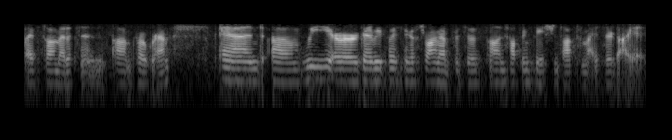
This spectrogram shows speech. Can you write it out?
lifestyle medicine um, program. And um, we are going to be placing a strong emphasis on helping patients optimize their diet.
